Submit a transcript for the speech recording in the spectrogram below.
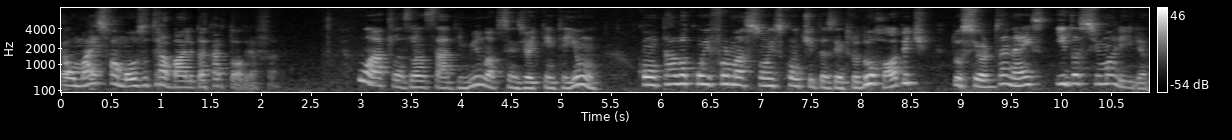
é o mais famoso trabalho da cartógrafa. O Atlas lançado em 1981 contava com informações contidas dentro do Hobbit, do Senhor dos Anéis e da Silmarillion.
